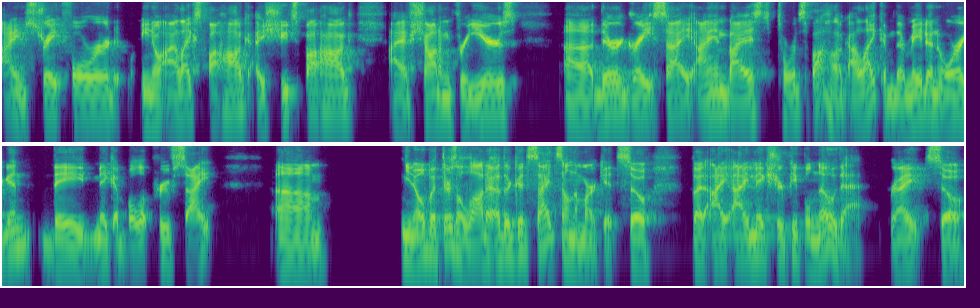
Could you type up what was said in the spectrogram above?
I am straightforward. You know, I like Spot Hogg. I shoot Spot Hogg. I have shot them for years. Uh, they're a great sight. I am biased towards Spot Hogg. I like them. They're made in Oregon. They make a bulletproof sight. Um, you know, but there's a lot of other good sites on the market. So, but I, I make sure people know that, right? So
